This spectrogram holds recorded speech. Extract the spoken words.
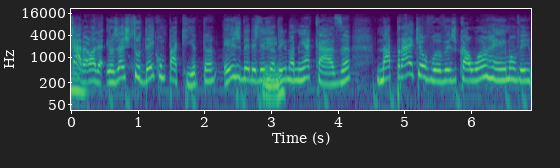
Cara, olha, eu já estudei com Paquita, ex-BBB já veio na minha casa. Na praia que eu vou, eu vejo Cauã Raymond, vejo,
